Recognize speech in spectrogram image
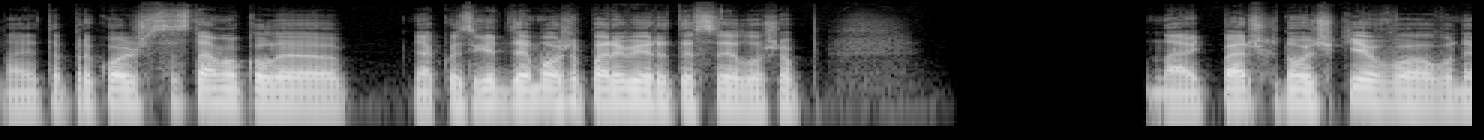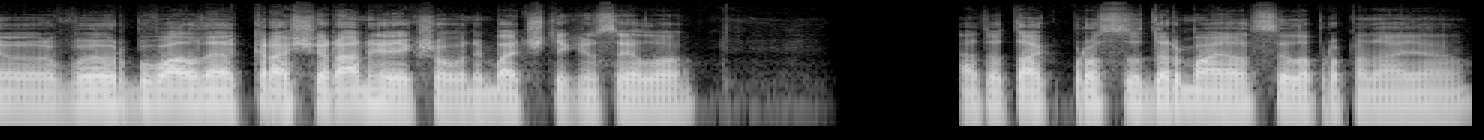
Знаєте, прикольну систему, коли якось гільдія може перевірити силу, щоб навіть перших новачків е, вони вивербували на кращі ранги, якщо вони бачать їхню силу. А то так просто дарма сила пропадає.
